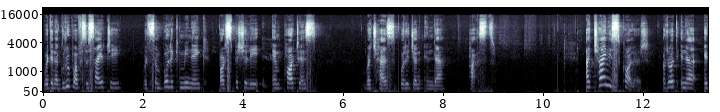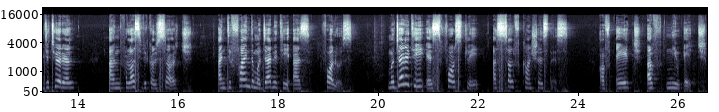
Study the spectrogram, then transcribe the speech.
within a group of society with symbolic meaning or specially importance which has origin in the past. A Chinese scholar wrote in an editorial and philosophical research and defined the modernity as follows. Modernity is firstly a self-consciousness of age of new age.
